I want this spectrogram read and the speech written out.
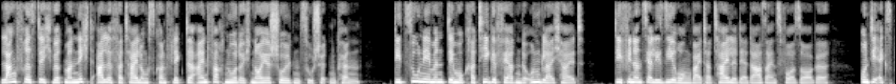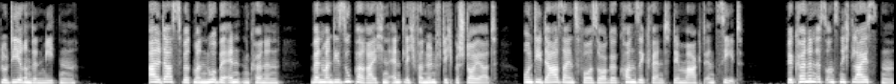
langfristig wird man nicht alle Verteilungskonflikte einfach nur durch neue Schulden zuschütten können. Die zunehmend demokratiegefährdende Ungleichheit, die Finanzialisierung weiter Teile der Daseinsvorsorge und die explodierenden Mieten All das wird man nur beenden können, wenn man die Superreichen endlich vernünftig besteuert und die Daseinsvorsorge konsequent dem Markt entzieht. Wir können es uns nicht leisten,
